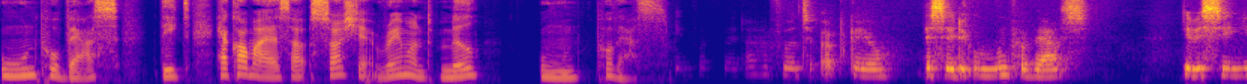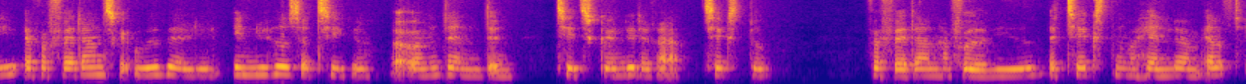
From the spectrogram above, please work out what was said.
ugen på vers digt. Her kommer altså Sasha Raymond med ugen på vers. En forfatter har fået til opgave at sætte ugen på vers. Det vil sige, at forfatteren skal udvælge en nyhedsartikel og omdanne den til et skønlitterært tekstbid. Forfatteren har fået at vide, at teksten må handle om alt.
